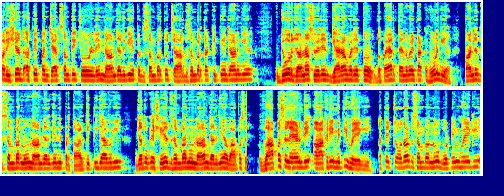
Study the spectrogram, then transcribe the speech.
ਪਰਿਸ਼ਦ ਅਤੇ ਪੰਚਾਇਤ ਸਮਿਤੀ ਚੋਣ ਲਈ ਨਾਮਜ਼ਦਗੀ 1 ਦਸੰਬਰ ਤੋਂ 4 ਦਸੰਬਰ ਤੱਕ ਕੀਤੀਆਂ ਜਾਣਗੀਆਂ। ਜੋ ਰੋਜ਼ਾਨਾ ਸਵੇਰੇ 11 ਵਜੇ ਤੋਂ ਦੁਪਹਿਰ 3 ਵਜੇ ਤੱਕ ਹੋਣਗੀਆਂ। 5 ਦਸੰਬਰ ਨੂੰ ਨਾਮਜ਼ਦਗੀਆਂ ਦੀ ਪੜਤਾਲ ਕੀਤੀ ਜਾਵੇਗੀ, ਜਦੋਂ ਕਿ 6 ਦਸੰਬਰ ਨੂੰ ਨਾਮਜ਼ਦਗੀਆਂ ਵਾਪਸ ਵਾਪਸ ਲੈਣ ਦੀ ਆਖਰੀ ਮਿਤੀ ਹੋਏਗੀ ਅਤੇ 14 ਦਸੰਬਰ ਨੂੰ VOTING ਹੋਏਗੀ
